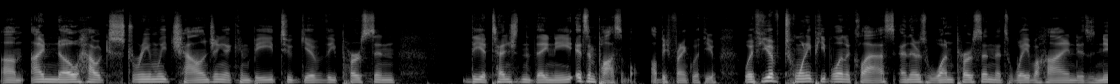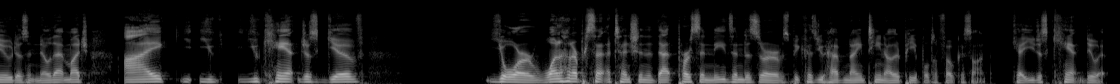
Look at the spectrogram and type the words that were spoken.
um, I know how extremely challenging it can be to give the person the attention that they need, it's impossible. I'll be frank with you. If you have 20 people in a class and there's one person that's way behind, is new, doesn't know that much, I you you can't just give your 100% attention that that person needs and deserves because you have 19 other people to focus on. Okay, you just can't do it.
